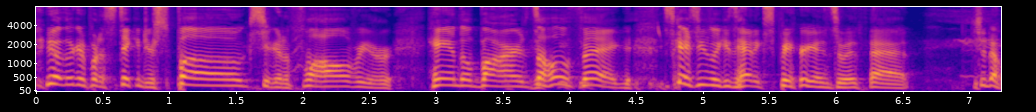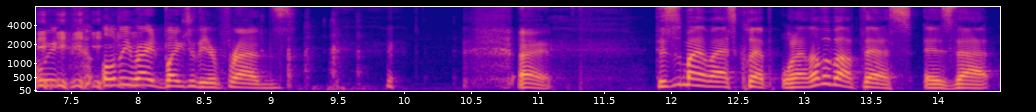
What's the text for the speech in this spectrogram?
You know, they're gonna put a stick in your spokes. You're gonna fall over your handlebars. The whole thing. This guy seems like he's had experience with that. You should only, only ride bikes with your friends. All right, this is my last clip. What I love about this is that a-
